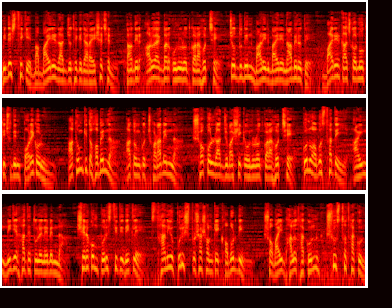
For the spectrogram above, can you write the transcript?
বিদেশ থেকে বা বাইরের রাজ্য থেকে যারা এসেছেন, তাদের আরও একবার অনুরোধ করা হচ্ছে, চোদ্দ দিন বাড়ির বাইরে না বেরোতে, বাইরের কাজকর্ম কিছুদিন পরে করুন। আতঙ্কিত হবেন না, আতঙ্ক ছড়াবেন না। সকল রাজ্যবাসীকে অনুরোধ করা হচ্ছে, কোনো অবস্থাতেই আইন নিজের হাতে তুলে নেবেন না। সেরকম পরিস্থিতি দেখলে স্থানীয় পুলিশ প্রশাসনকে খবর দিন। সবাই ভালো থাকুন, সুস্থ থাকুন।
